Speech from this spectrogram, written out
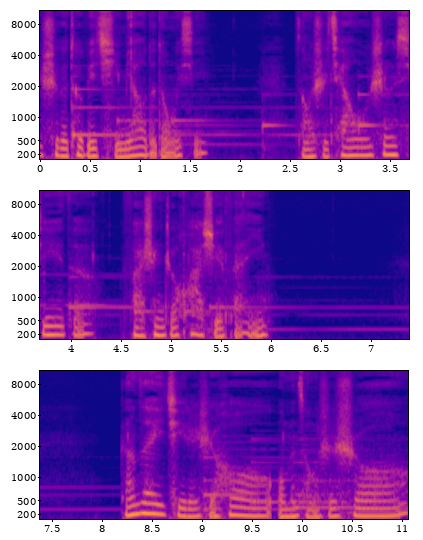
是个特别奇妙的东西，总是悄无声息的发生着化学反应。刚在一起的时候，我们总是说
